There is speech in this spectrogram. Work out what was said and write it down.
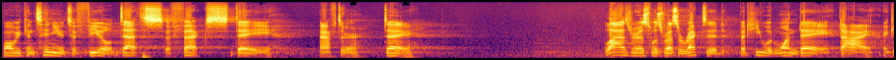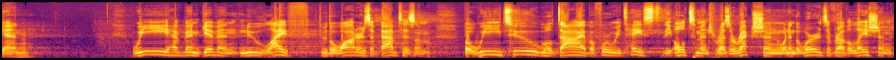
while we continue to feel death's effects day after day. Lazarus was resurrected, but he would one day die again. We have been given new life through the waters of baptism, but we too will die before we taste the ultimate resurrection, when, in the words of Revelation,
